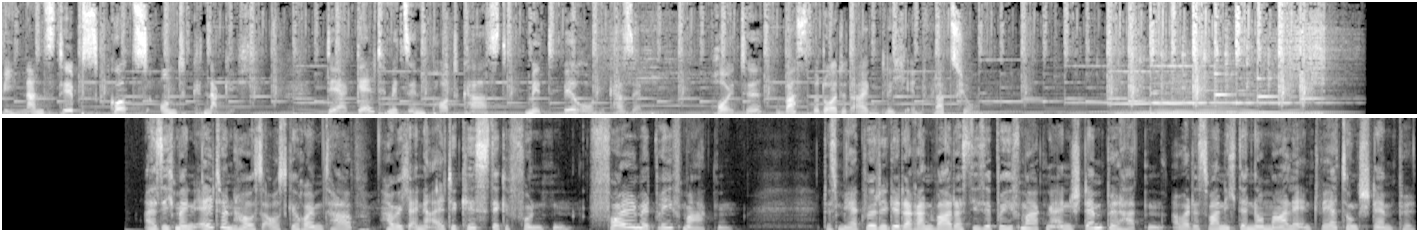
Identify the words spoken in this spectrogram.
Finanztipps kurz und knackig. Der Geld mit Sinn Podcast mit Veronika Sepp. Heute, was bedeutet eigentlich Inflation? Als ich mein Elternhaus ausgeräumt habe, habe ich eine alte Kiste gefunden, voll mit Briefmarken. Das Merkwürdige daran war, dass diese Briefmarken einen Stempel hatten, aber das war nicht der normale Entwertungsstempel,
